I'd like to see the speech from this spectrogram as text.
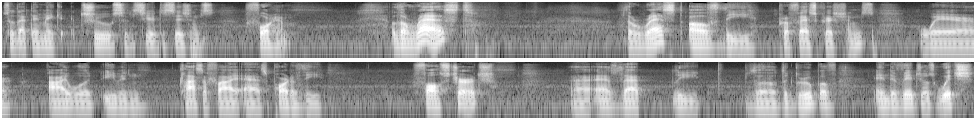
so that they make true, sincere decisions for Him. The rest, the rest of the professed Christians, where I would even classify as part of the false church, uh, as that the the the group of individuals which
